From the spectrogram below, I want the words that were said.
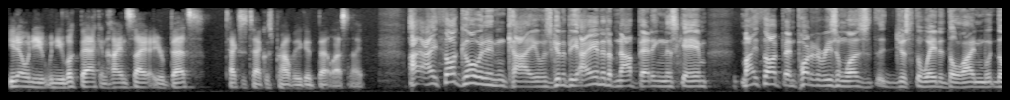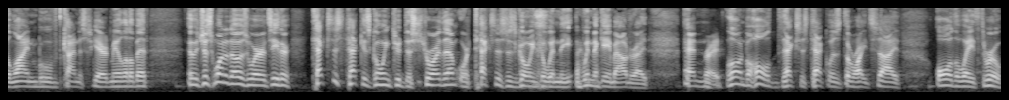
you know, when you when you look back in hindsight at your bets, Texas Tech was probably a good bet last night. I, I thought going in, Ky, it was going to be. I ended up not betting this game. My thought, and part of the reason was just the way that the line the line moved, kind of scared me a little bit. It was just one of those where it's either Texas Tech is going to destroy them or Texas is going to win the win the game outright. And right. lo and behold, Texas Tech was the right side all the way through.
